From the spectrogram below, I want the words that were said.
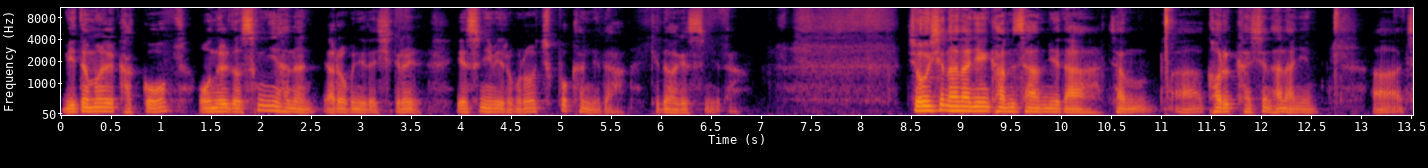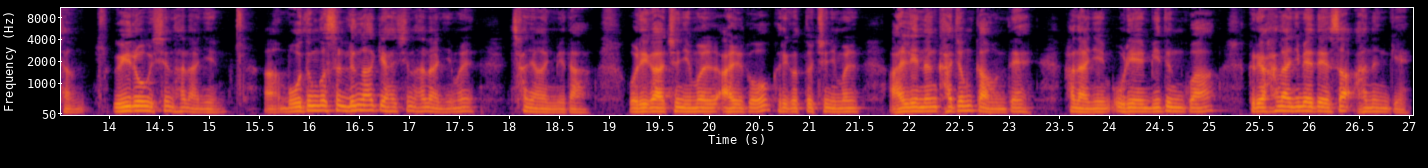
믿음을 갖고 오늘도 승리하는 여러분이 되시기를 예수님 이름으로 축복합니다. 기도하겠습니다. 좋으신 하나님 감사합니다. 참 아, 거룩하신 하나님, 아, 참 의로우신 하나님, 아, 모든 것을 능하게 하신 하나님을 찬양합니다. 우리가 주님을 알고 그리고 또 주님을 알리는 가정 가운데 하나님 우리의 믿음과 그리고 하나님에 대해서 아는 게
